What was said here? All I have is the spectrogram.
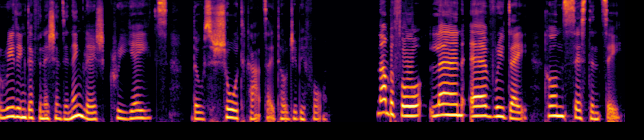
reading definitions in English creates those shortcuts I told you before. Number four, learn every day. Consistency.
